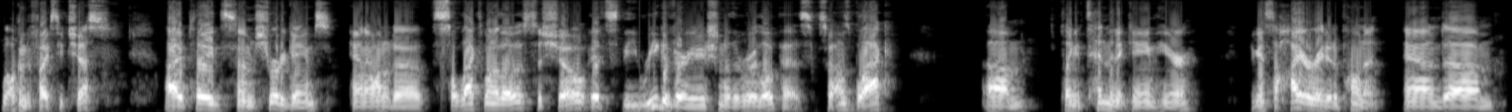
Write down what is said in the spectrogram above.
Welcome to Feisty Chess. I played some shorter games, and I wanted to select one of those to show. It's the Riga variation of the Ruy Lopez. So I was black, um, playing a 10 minute game here against a higher rated opponent, and um,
